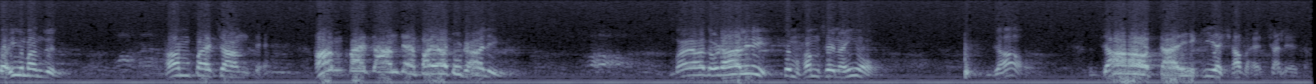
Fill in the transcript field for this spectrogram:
وہی منزل۔ ہم پہچانتے ہیں۔ ہم پہچانتے ہیں، بیعت اٹھا لی۔ بیعت اٹھا لی، تم ہم سے نہیں ہو۔ جاؤ۔ جاؤ تاریخ یہ شب ہے، چلے جاؤ۔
